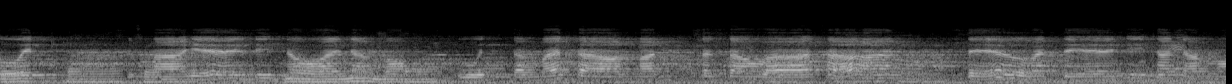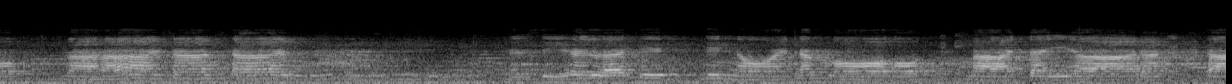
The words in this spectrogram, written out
สะมาเหสิโนนะโมพุทธมัจจามัสสสวะทานเสวเตนิทนโมมหาสังฆาสีละทิทิโนนัมโมมาตยารัตถา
